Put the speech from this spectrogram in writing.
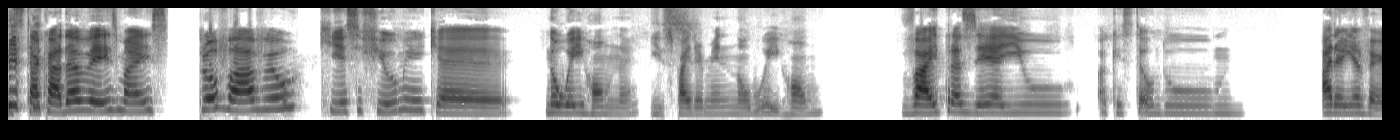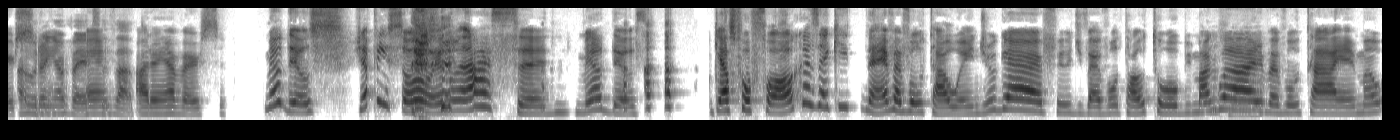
Está cada vez mais provável que esse filme, que é No Way Home, né? Spider-Man No Way Home, vai trazer aí o, a questão do Aranha Verso. A Aranha Verso, é, exato. Aranha Verso. Meu Deus, já pensou? Eu. Nossa, meu Deus. Porque as fofocas é que, né, vai voltar o Andrew Garfield, vai voltar o Tobey Maguire, Uhum. vai voltar a Emma...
